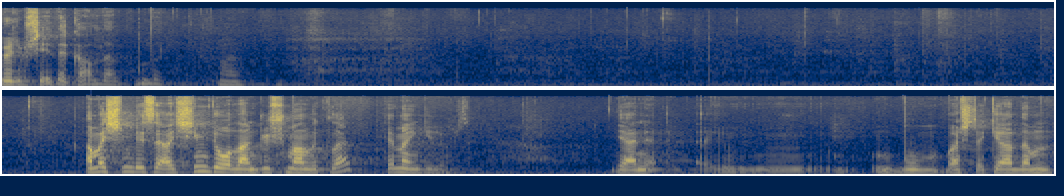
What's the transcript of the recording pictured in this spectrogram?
Böyle bir şey de kaldı aklımda. Ama şimdi mesela şimdi olan düşmanlıklar hemen giriyoruz. Yani bu baştaki adamın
